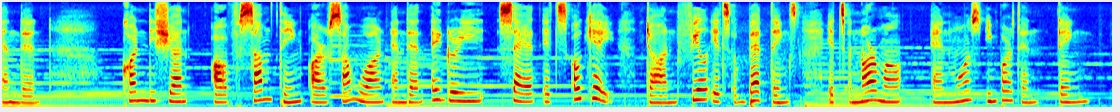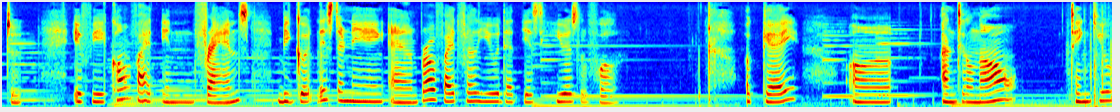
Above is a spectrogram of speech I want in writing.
and then condition of something or someone and then agree said it's okay don't feel it's a bad thing it's a normal and most important thing to if we confide in friends be good listening and provide value that is useful. Okay uh, until now thank you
